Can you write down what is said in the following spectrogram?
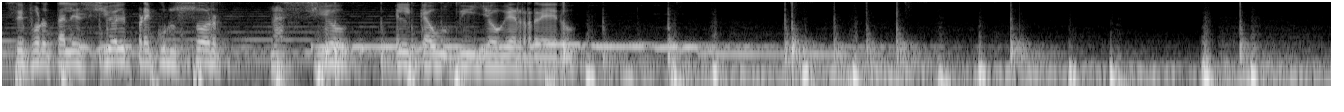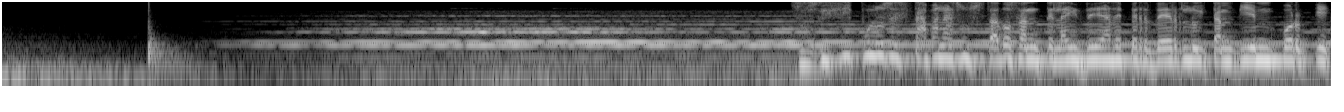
Se fortaleció el precursor, nació el caudillo guerrero. Sus discípulos estaban asustados ante la idea de perderlo y también porque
